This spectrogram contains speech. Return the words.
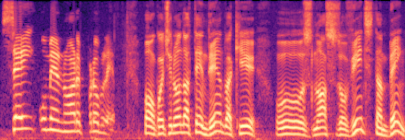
sem o menor problema. Bom, continuando atendendo aqui os nossos ouvintes também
